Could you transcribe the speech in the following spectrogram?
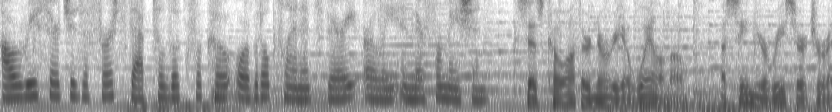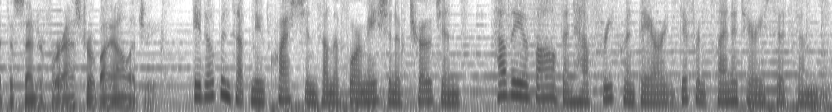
Our research is a first step to look for co orbital planets very early in their formation says co-author Nuria Huélamo, a senior researcher at the Center for Astrobiology. It opens up new questions on the formation of Trojans, how they evolve and how frequent they are in different planetary systems.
